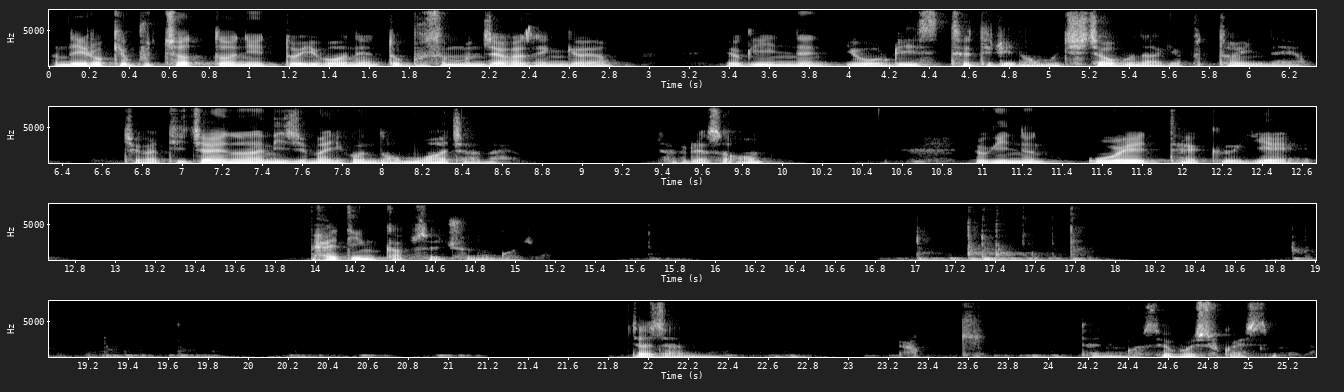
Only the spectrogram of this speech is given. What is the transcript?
근데 이렇게 붙였더니 또 이번엔 또 무슨 문제가 생겨요? 여기 있는 이 리스트들이 너무 지저분하게 붙어 있네요. 제가 디자이너는 아니지만 이건 너무하잖아요. 자, 그래서 여기 있는 OL 태그에 패딩 값을 주는 거죠. 짜잔 되는 것을 볼 수가 있습니다.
